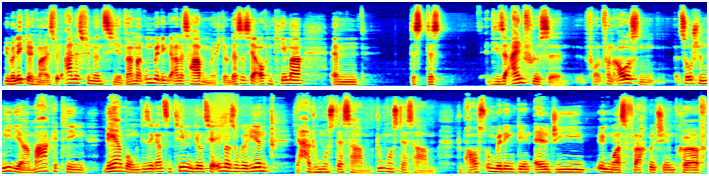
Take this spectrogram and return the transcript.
Überlegt euch mal, es wird alles finanziert, weil man unbedingt alles haben möchte. Und das ist ja auch ein Thema, ähm, das, das, diese Einflüsse von, von außen, Social Media, Marketing, Werbung, diese ganzen Themen, die uns ja immer suggerieren, ja, du musst das haben, du musst das haben. Du brauchst unbedingt den LG, irgendwas, Flachbildschirm, Curve,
